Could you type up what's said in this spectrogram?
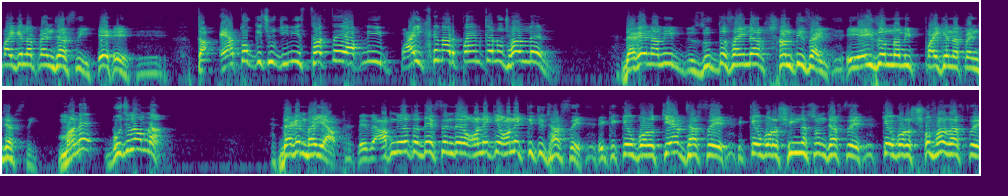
পায়খানার প্যান্ট ঝাড়ছি তা এত কিছু জিনিস থাকতে আপনি পায়খানার প্যান্ট কেন ঝাড়লেন? দেখেন, আমি যুদ্ধ চাই না, শান্তি চাই, এই জন্য আমি পায়খানা প্যান্ট ঝাড়ছি। মানে বুঝলাম না। দেখেন ভাইয়া আপনি হয়তো দেখছেন যে অনেকে অনেক কিছু ঝাড়ছে কেউ বড় চেয়ার ঝাড়ছে, কেউ বড় সিংহাসন ঝাড়ছে, কেউ বড় সোফা ঝাড়ছে।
